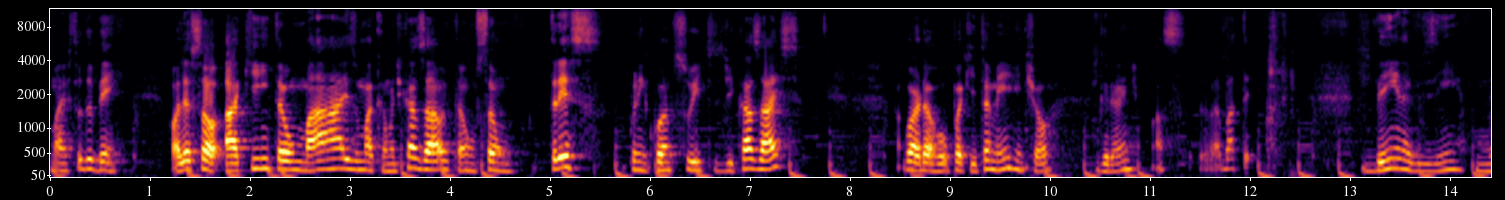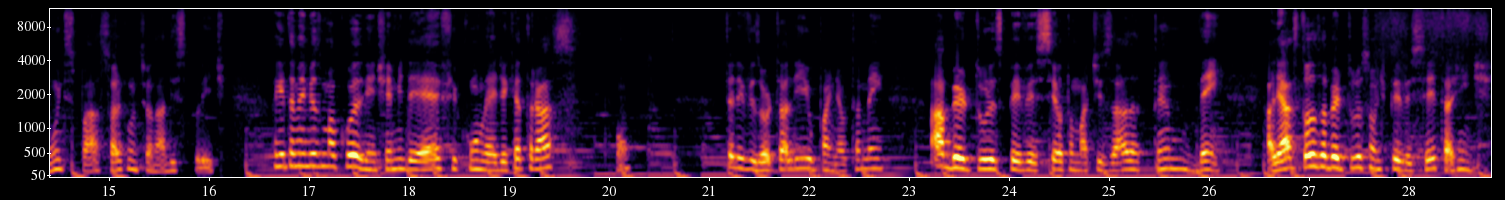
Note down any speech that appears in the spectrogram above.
Mas tudo bem. Olha só, aqui então mais uma cama de casal. Então são três, por enquanto, suítes de casais. Guarda-roupa aqui também, gente, ó. Grande. Nossa, vai bater. Bem levezinho, muito espaço, ar-condicionado split. Aqui também a mesma coisa, gente. MDF com LED aqui atrás, tá bom? O televisor tá ali, o painel também. Aberturas PVC automatizada também. Aliás, todas as aberturas são de PVC, tá, gente?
